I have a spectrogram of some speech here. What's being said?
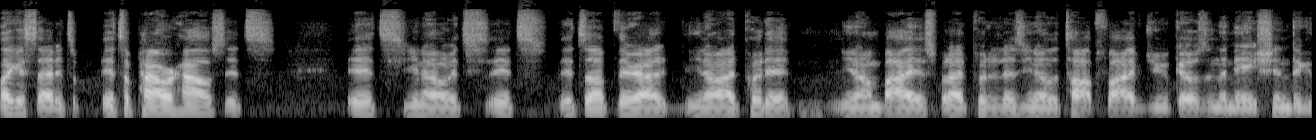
like i said it's a it's a powerhouse it's it's you know it's it's it's up there i you know i'd put it you know I'm biased, but I'd put it as you know the top five JUCOs in the nation to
